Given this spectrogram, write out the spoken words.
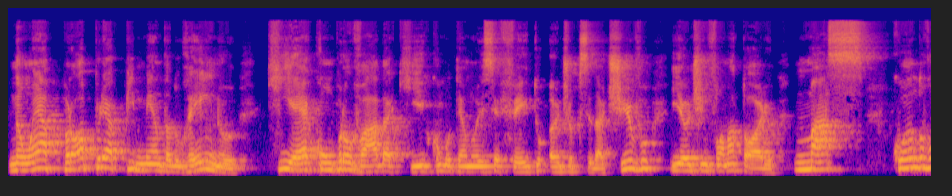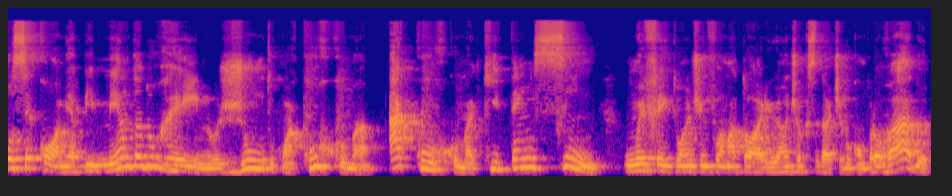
Não é a própria pimenta do reino que é comprovada aqui como tendo esse efeito antioxidativo e anti-inflamatório. Mas quando você come a pimenta do reino junto com a cúrcuma, a cúrcuma, que tem sim um efeito anti-inflamatório e antioxidativo comprovado,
